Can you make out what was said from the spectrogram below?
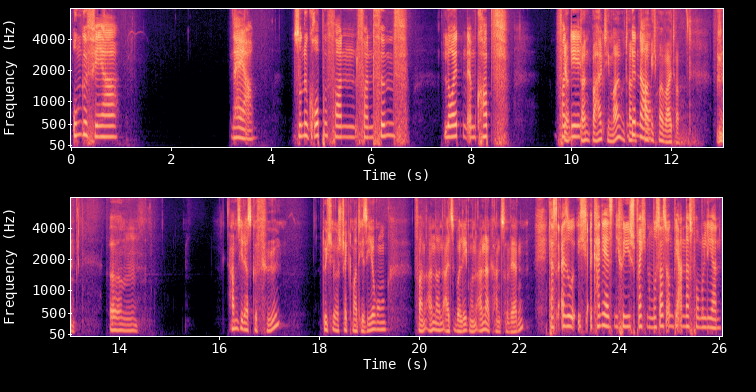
ungefähr, naja, so eine Gruppe von, von fünf Leuten im Kopf, von ja, denen. Dann behalt die mal und dann genau. frage ich mal weiter. ähm, haben Sie das Gefühl, durch Ihre Stigmatisierung von anderen als überlegen und anerkannt zu werden? Das, also ich kann ja jetzt nicht für die sprechen, du musst das irgendwie anders formulieren.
